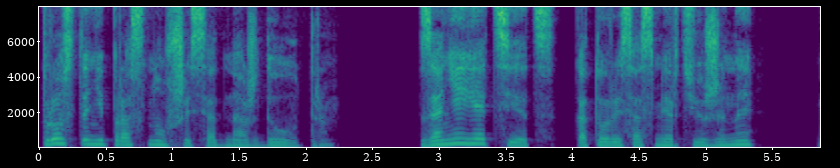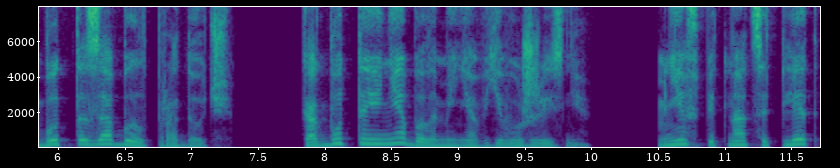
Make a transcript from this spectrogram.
просто не проснувшись однажды утром. За ней отец, который со смертью жены будто забыл про дочь. Как будто и не было меня в его жизни. Мне в 15 лет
